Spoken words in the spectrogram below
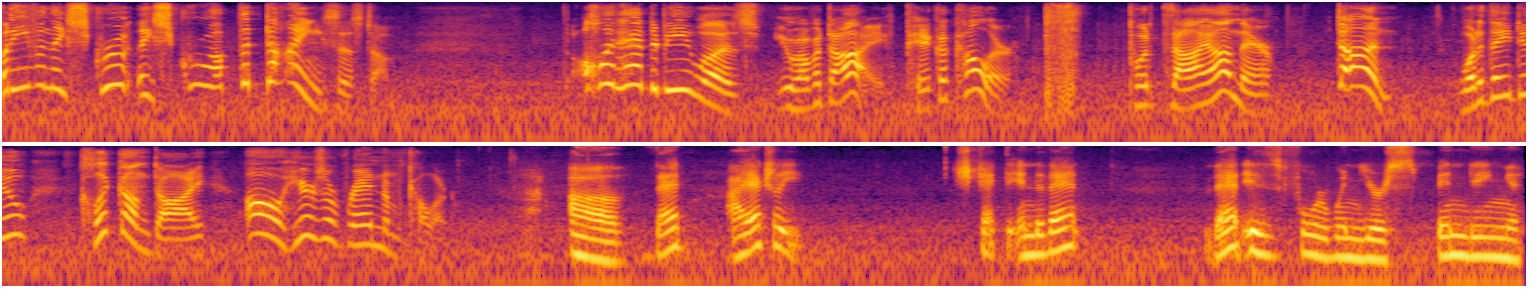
But even they screw they screw up the dyeing system. All it had to be was you have a dye, pick a color, put dye on there, done. What did they do? Click on dye. Oh, here's a random color. Uh, that I actually checked into that. That is for when you're spending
